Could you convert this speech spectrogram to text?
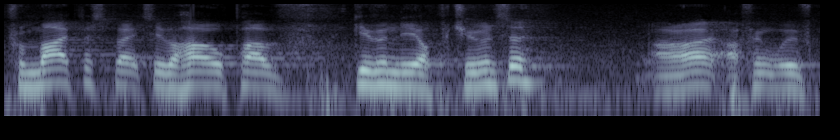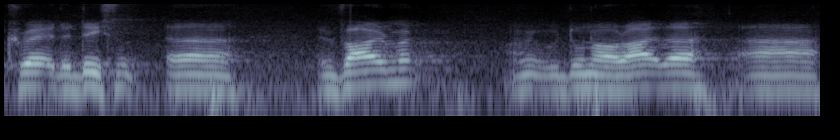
from my perspective, I hope I've given the opportunity, all right. I think we've created a decent uh, environment. I think we've done all right there. Uh,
